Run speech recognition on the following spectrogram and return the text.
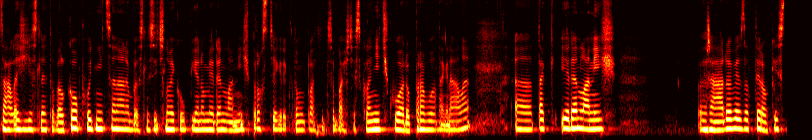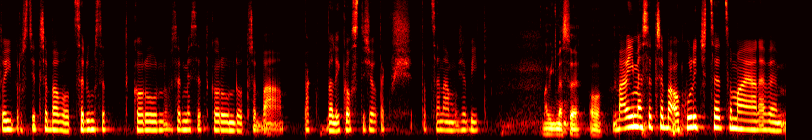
záleží, jestli je to velkou obchodní cena, nebo jestli si člověk koupí jenom jeden laníž prostě, kde k tomu platí třeba ještě skleničku a dopravu a tak dále, eh, tak jeden laníž řádově za ty roky stojí prostě třeba od 700 korun, 700 korun do třeba pak velikost, že jo, tak už ta cena může být. Bavíme se o... Bavíme se třeba o kuličce, co má, já nevím,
